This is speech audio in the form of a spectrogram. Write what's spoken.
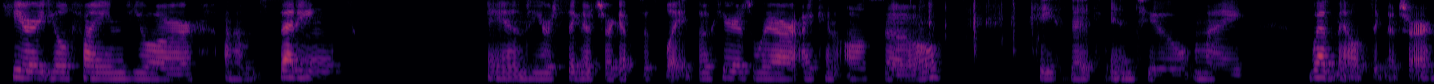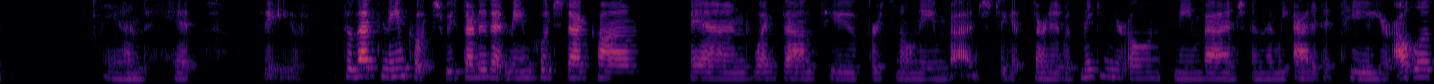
here you'll find your um, settings and your signature gets displayed. So here's where I can also paste it into my webmail signature and hit save. So that's NameCoach. We started at namecoach.com and went down to personal name badge to get started with making your own name badge and then we added it to your Outlook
